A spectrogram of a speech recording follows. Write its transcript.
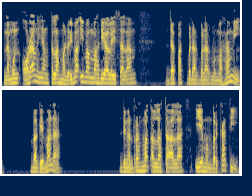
Namun orang yang telah menerima Imam Mahdi alaihissalam dapat benar-benar memahami bagaimana dengan rahmat Allah Ta'ala ia memberkati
